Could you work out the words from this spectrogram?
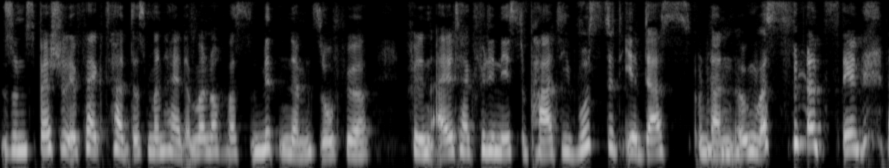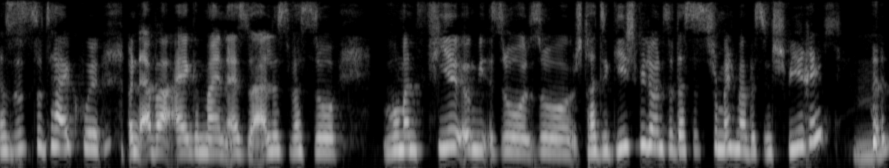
so ein Special Effekt hat, dass man halt immer noch was mitnimmt so für für den Alltag, für die nächste Party. Wusstet ihr das? Und dann mhm. irgendwas zu erzählen. Das ist total cool. Und aber allgemein, also alles, was so wo man viel irgendwie so so Strategiespiele und so, das ist schon manchmal ein bisschen schwierig. Mhm.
